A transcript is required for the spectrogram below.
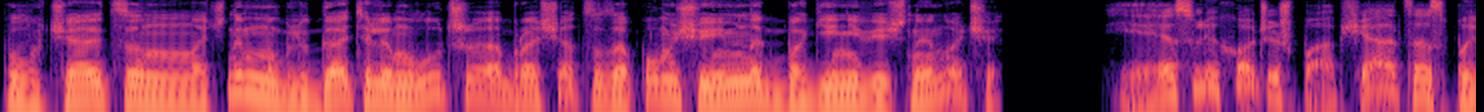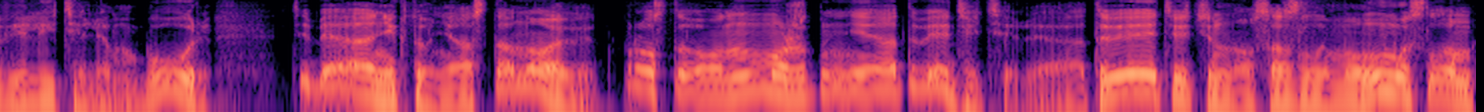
Получается, ночным наблюдателям лучше обращаться за помощью именно к богине Вечной Ночи. Если хочешь пообщаться с повелителем бурь, тебя никто не остановит. Просто он может не ответить или ответить, но со злым умыслом.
